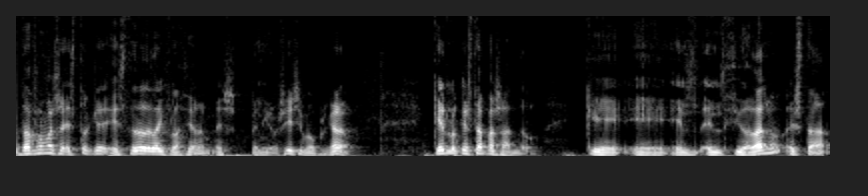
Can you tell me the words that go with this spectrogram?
todas formas, esto, que, esto de la inflación es peligrosísimo, porque claro, ¿qué es lo que está pasando? Que eh, el, ciudadano está...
